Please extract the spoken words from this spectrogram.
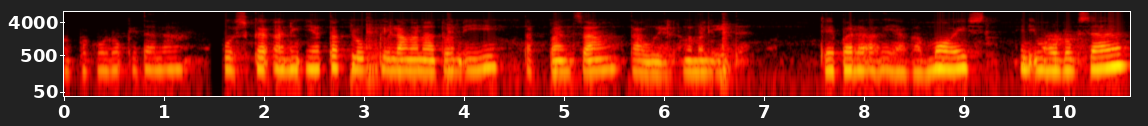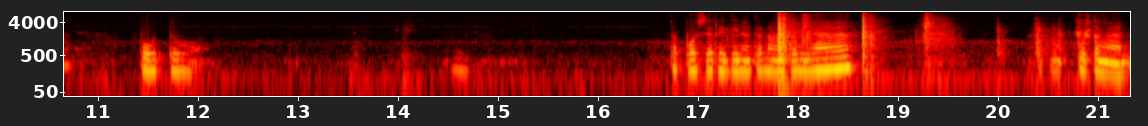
Magpakulo kita na. Tapos ka aning iataklog, kailangan naton i-takpan sang towel nga maliit. Kaya para ang iya moist, hindi mahulog sa poto. Tapos i-ready na ito natin nga putangan.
